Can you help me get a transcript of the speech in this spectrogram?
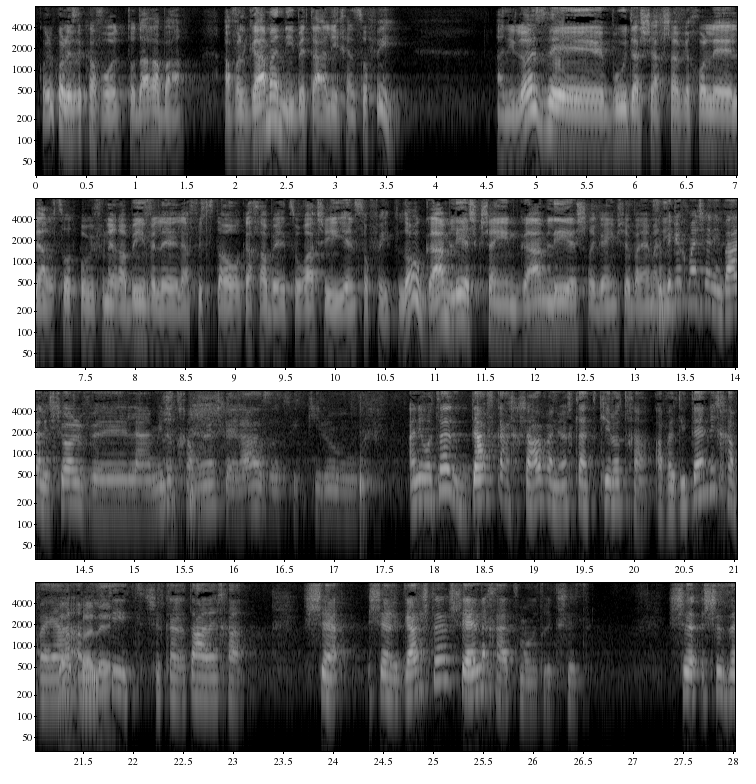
קודם כל איזה כבוד, תודה רבה, אבל גם אני בתהליך אינסופי. אני לא איזה בודה שעכשיו יכול אה, להרצות פה בפני רבים ולהפיץ את האור ככה בצורה שהיא אינסופית. לא, גם לי יש קשיים, גם לי יש רגעים שבהם זה אני... זה בדיוק מה שאני באה לשאול ולהעמיד אותך מול השאלה הזאת, כאילו... אני רוצה דווקא עכשיו, אני הולכת להתקיל אותך, אבל תיתן לי חוויה אמיתית שקרתה עליך, ש... שהרגשת שאין לך עצמאות רגשית. ש... שזה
